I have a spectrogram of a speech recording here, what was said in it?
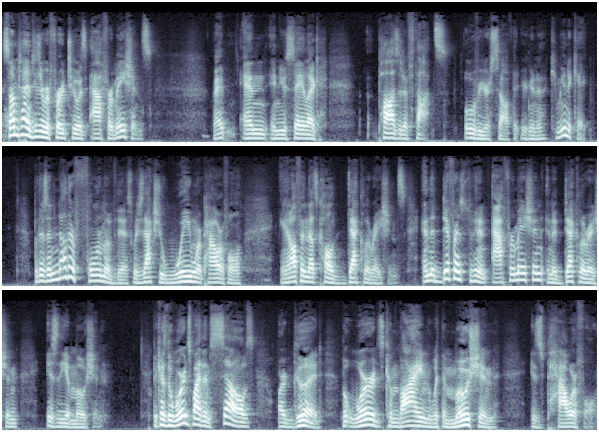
sometimes these are referred to as affirmations, right? And and you say like positive thoughts over yourself that you're going to communicate. But there's another form of this, which is actually way more powerful, and often that's called declarations. And the difference between an affirmation and a declaration is the emotion. Because the words by themselves are good, but words combined with emotion is powerful,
